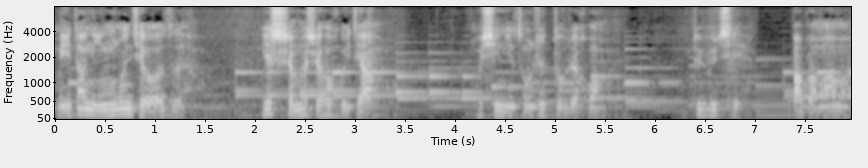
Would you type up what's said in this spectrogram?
每当您问起儿子，你什么时候回家？我心里总是堵着慌。对不起，爸爸妈妈，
